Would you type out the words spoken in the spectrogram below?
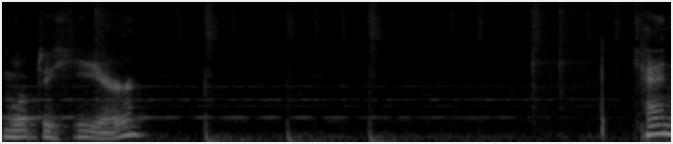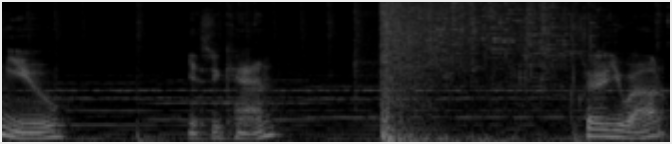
Move up to here. Can you? Yes, you can. Clear you out.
